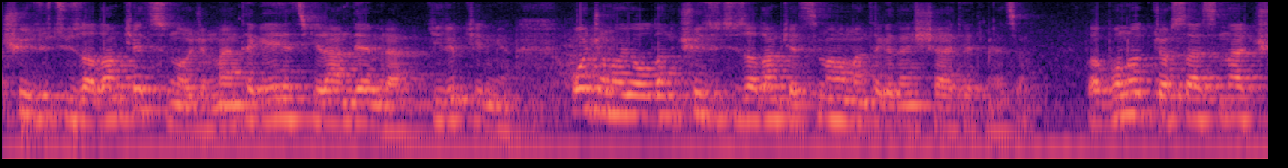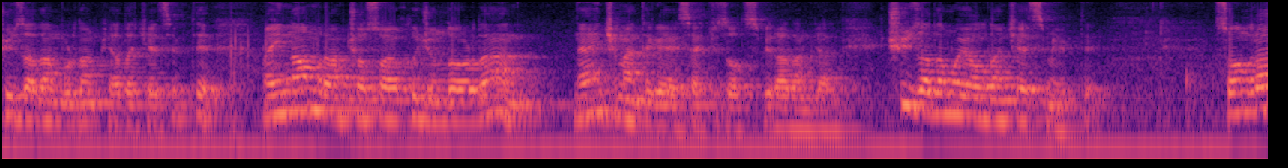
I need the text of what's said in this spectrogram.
200-300 adam keçsin o gün. Məntəqəyə heç girən demirəm, girib girməyən. O gün o yoldan 200-300 adam keçsin, mən o məntəqədən şikayət etməyəcəm. Və bunu göstərsinlər 200 adam buradan piyada keçibdi. Mən inanmıram ki, o soyuqlu gündə oradan nəinki məntəqəyə 831 adam gəlib. 200 adam o yoldan keçməyibdi. Sonra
